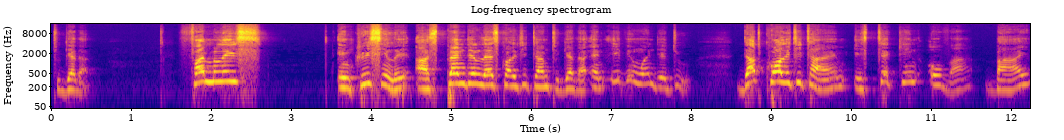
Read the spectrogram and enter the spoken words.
together. Families increasingly are spending less quality time together, and even when they do, that quality time is taken over by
